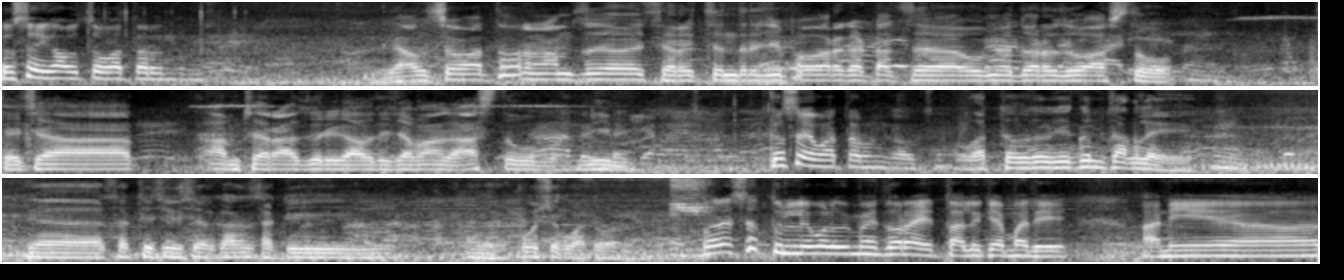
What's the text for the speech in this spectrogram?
कसं आहे गावचं वातावरण तुमचं? गावचं वातावरण आमचं शरदचंद्रजी पवार गटाचा उमेदवार जो असतो त्याच्यात आमच्या राजुरी गाव त्याच्या मागं असतो उभा नेहमी. कसं आहे वातावरण गावचं? वातावरण एकदम चांगलं आहे. त्या सत्यशील सरकारांसाठी चांगलं आहे, पोषक वातावरण बरेचसे तुल्यबळ उमेदवार आहेत तालुक्यामध्ये आणि अं,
